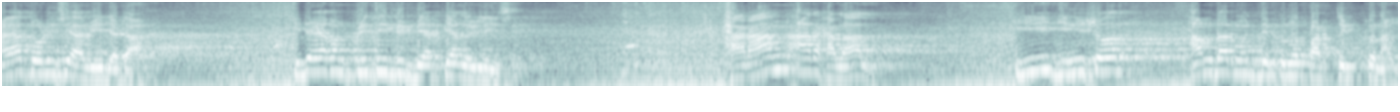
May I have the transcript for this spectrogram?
আয়াত পড়িছি আমি যেটা এটা এখন পৃথিবী ব্যাপিয়া লই লইছে হারাম আর হালাল ই জিনিসের আমদার মধ্যে কোনো পার্থক্য নাই।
